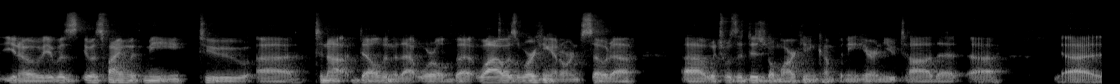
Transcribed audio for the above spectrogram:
you know it was it was fine with me to uh, to not delve into that world. But while I was working at Orange Soda, uh, which was a digital marketing company here in Utah that uh, uh,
